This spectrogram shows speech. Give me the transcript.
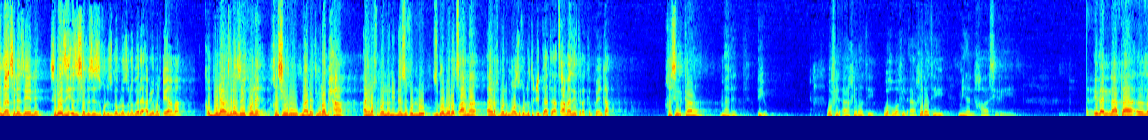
ኢማን ስለ ዘየለ ስለዚ እዚ ሰብ እዚ ዝኩሉ ዝገብሮ ዝነበረ ኣብ ዮም ልቅያማ ቅቡላ ስለ ዘይኮነ ከሲሩ ማለት እዩ ረብሓ ኣይረክበሉን እዩ ነዚ ኩሉ ዝገበሮ ፃማ ኣይረክበሉ እሞ እዚ ኩሉ ትዒብካ እ ፃማ ዘይትረክብ ኮንካ ከሲርካ ማለት እዩ ወፊ ኣክረት ወ ፊ ኣክረት ምን ልካሲሪን ኢዘን ናብታ እዛ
